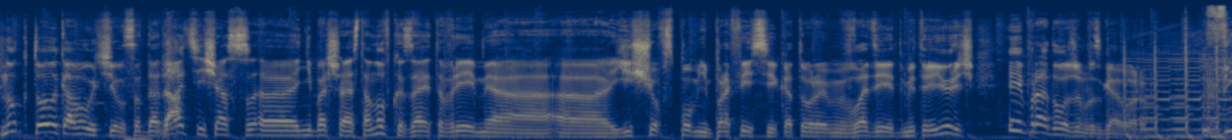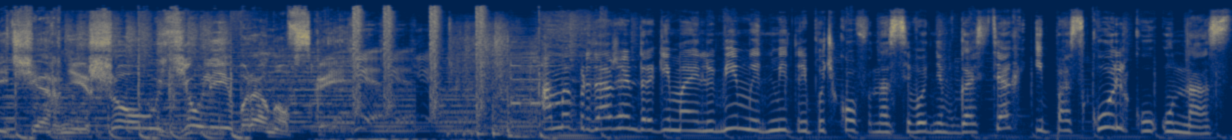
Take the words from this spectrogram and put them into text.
Ну, кто на кого учился, да. Давайте сейчас э, небольшая остановка. За это время э, еще вспомним профессии, которыми владеет Дмитрий Юрьевич, и продолжим разговор. Вечернее шоу Юлии Барановской. А мы продолжаем, дорогие мои любимые. Дмитрий Пучков у нас сегодня в гостях. И поскольку у нас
